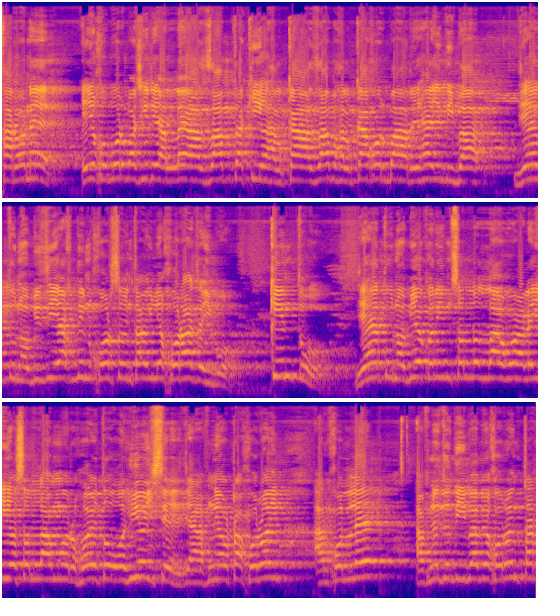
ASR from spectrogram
কারণে এই খবরবাসীরে আল্লাহ আজাব তাকি হালকা আজাব হালকা করবা, রেহাই দিবা, যেহেতু নবীজি একদিন করছেন তাহলে করা যাইব। কিন্তু যেহেতু নবী করিম সাল্লাহ আলহিহসাল্লামর হয়তো ওহি হয়েছে যে আপনি ওটা করেন আর করলে আপনি যদি এইভাবে করেন তার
